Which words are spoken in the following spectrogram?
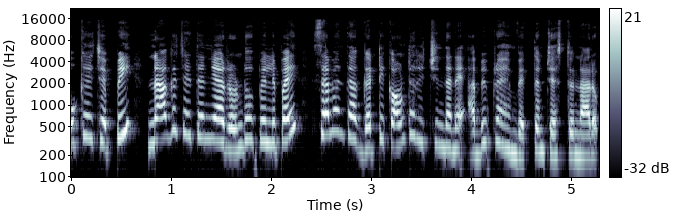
ఓకే చెప్పి నాగ చైతన్య రెండో పెళ్ళిపై సమంత గట్టి కౌంటర్ ఇచ్చిందనే అభిప్రాయం వ్యక్తం చేస్తున్నారు.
